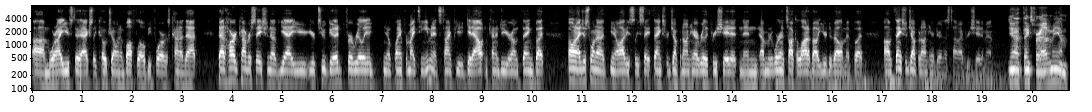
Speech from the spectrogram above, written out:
Um, where I used to actually coach Owen in Buffalo before it was kind of that that hard conversation of yeah you, you're too good for really you know playing for my team and it's time for you to get out and kind of do your own thing. But oh and i just want to you know obviously say thanks for jumping on here. I really appreciate it. And then um, we're going to talk a lot about your development but um, thanks for jumping on here during this time. I appreciate it man. Yeah thanks for having me. I'm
